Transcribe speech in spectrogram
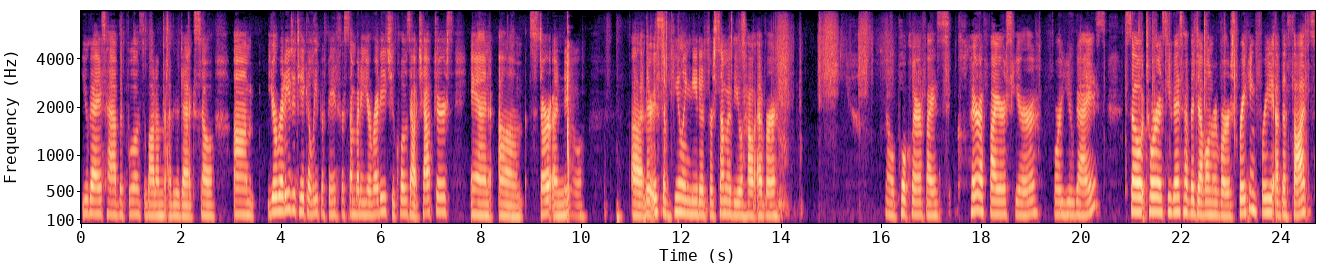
you guys have the Fool at the bottom of your deck. So um, you're ready to take a leap of faith with somebody. You're ready to close out chapters and um, start anew. Uh, there is some healing needed for some of you, however. I'll pull clarifies, clarifiers here for you guys. So, Taurus, you guys have the devil in reverse, breaking free of the thoughts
